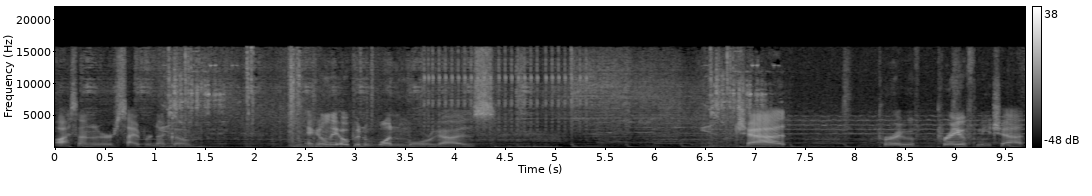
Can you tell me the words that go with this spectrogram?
Oh, I Cyberneco. I can only open one more, guys. Chat. Pray with, pray with me, chat.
